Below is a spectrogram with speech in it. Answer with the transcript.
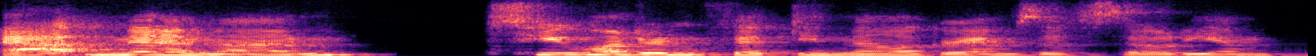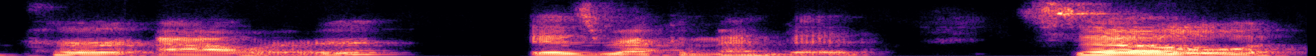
at minimum, 250 milligrams of sodium per hour is recommended. So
